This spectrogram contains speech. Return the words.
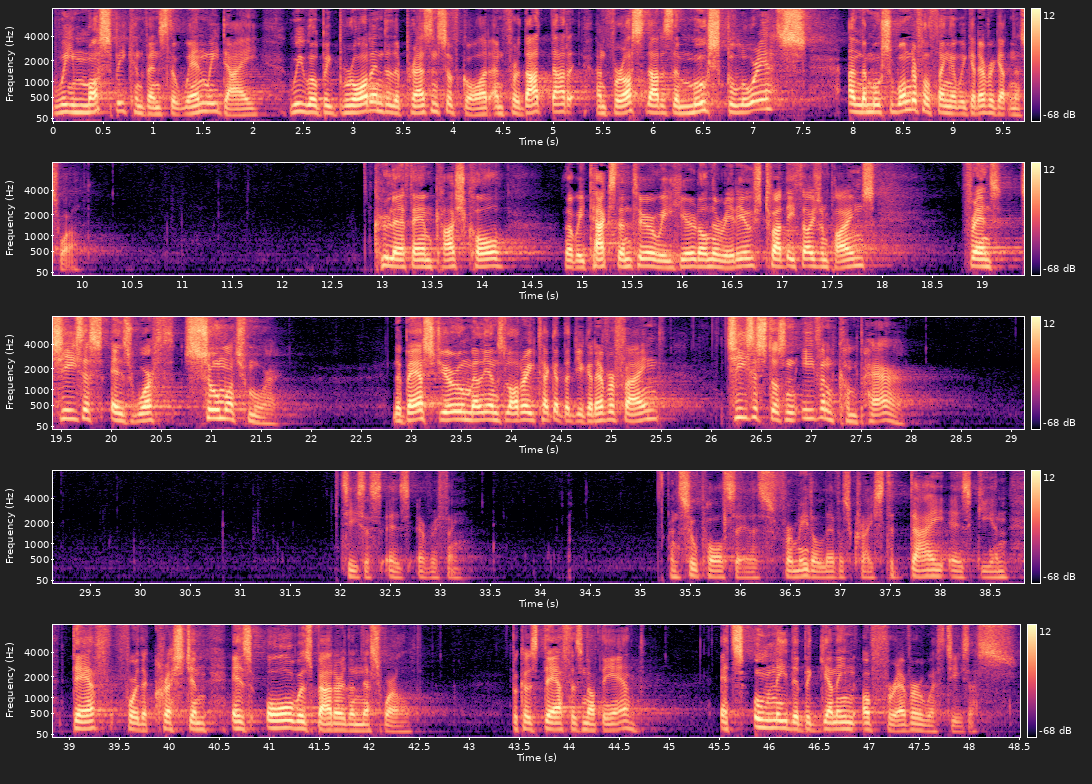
we must be convinced that when we die, we will be brought into the presence of God, and for that, that and for us, that is the most glorious and the most wonderful thing that we could ever get in this world. Cool FM cash call that we text into or we hear it on the radios, £20,000. Friends, Jesus is worth so much more. The best Euro Millions lottery ticket that you could ever find, Jesus doesn't even compare. Jesus is everything. And so Paul says, For me to live is Christ, to die is gain. Death for the Christian is always better than this world because death is not the end, it's only the beginning of forever with Jesus.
